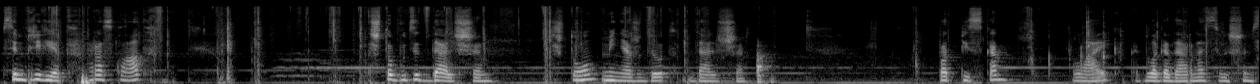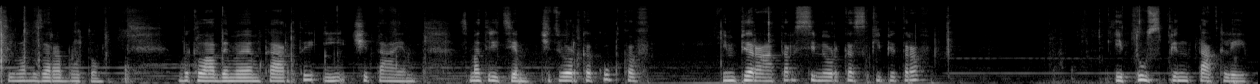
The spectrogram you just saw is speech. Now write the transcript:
Всем привет! Расклад. Что будет дальше? Что меня ждет дальше? Подписка, лайк, благодарность высшим силам за работу. Выкладываем карты и читаем. Смотрите, четверка кубков, император, семерка скипетров и туз пентаклей –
